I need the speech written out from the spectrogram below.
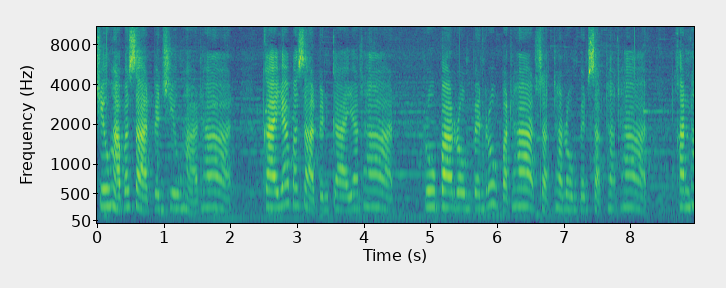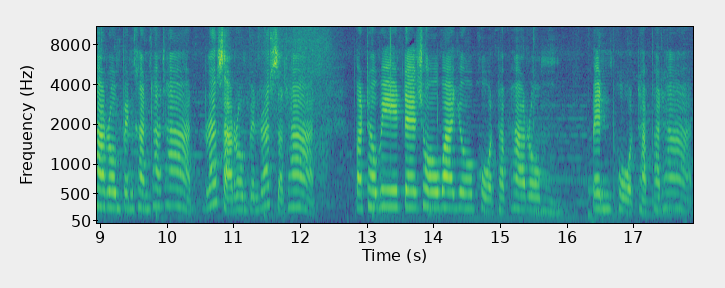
ชิวหาประสาทเป็นชิวหาธาตุกายประสาทเป็นกายธาตุ รูปารมณ์เป็นรูปธาตุสัทธารมณ์เป็นสัทธธาตุคันธารมณ์เป็นคันธธาตุรสารมณ์เป็นรสธาตุปัทวีเตโชวายโยโผฏฐพารมณ์เป็นโผฏฐพธาตุ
